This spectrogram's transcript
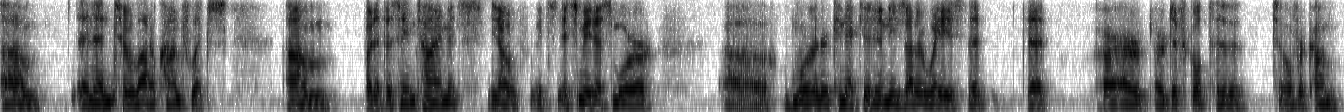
um, an end to a lot of conflicts. Um, but at the same time, it's you know it's it's made us more uh, more interconnected in these other ways that that are, are, are difficult to to overcome.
